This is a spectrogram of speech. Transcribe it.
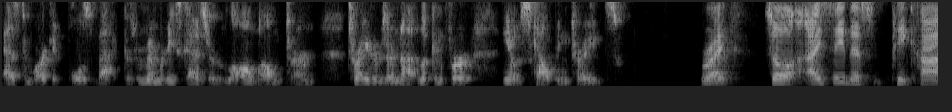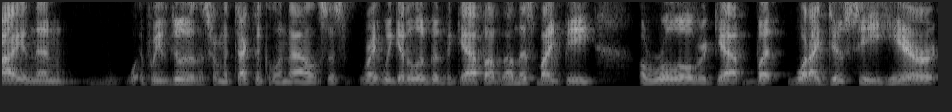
as the market pulls back. Because remember, these guys are long, long-term traders, are not looking for you know scalping trades. Right. So I see this peak high, and then if we do this from a technical analysis, right, we get a little bit of a gap up. Now this might be a rollover gap. But what I do see here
